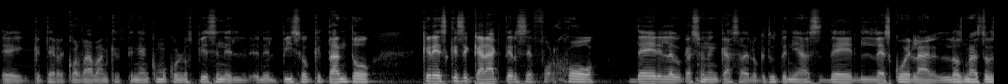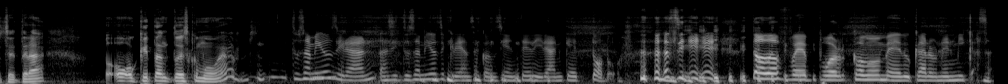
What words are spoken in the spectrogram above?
eh, que te recordaban, que tenían como con los pies en el, en el piso, ¿qué tanto crees que ese carácter se forjó de la educación en casa, de lo que tú tenías de la escuela, los maestros, etcétera? ¿O, qué tanto es como, ah, Tus amigos dirán, así tus amigos de crianza consciente dirán que todo, así, todo fue por cómo me educaron en mi casa.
